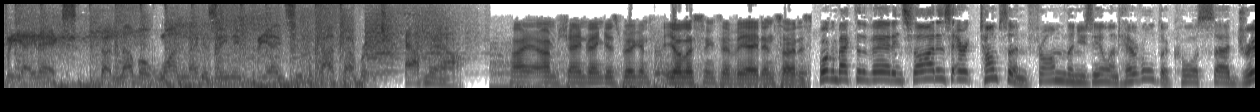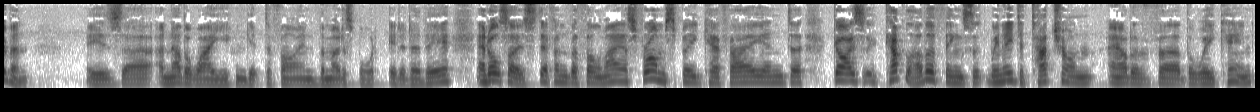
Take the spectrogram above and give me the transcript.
V8X, the number one magazine in V8 supercar coverage. Out now. Hi, I'm Shane Van Gisbergen. You're listening to V8 Insiders. Welcome back to the V8 Insiders. Eric Thompson from the New Zealand Herald, of course, uh, driven is uh, another way you can get to find the motorsport editor there. And also Stefan Bartholomaeus from Speed Cafe. And uh, guys, a couple of other things that we need to touch on out of uh, the weekend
